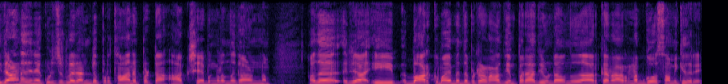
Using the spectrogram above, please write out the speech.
ഇതാണ് ഇതിനെക്കുറിച്ചുള്ള രണ്ട് പ്രധാനപ്പെട്ട ആക്ഷേപങ്ങളെന്ന് കാണണം. അത് ഈ ബാർക്കുമായി ബന്ധപ്പെട്ടാണ് ആദ്യം പരാതി ഉണ്ടാകുന്നത് ആർക്കാണ്? അർണബ് ഗോസ്വാമിക്കെതിരെ.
